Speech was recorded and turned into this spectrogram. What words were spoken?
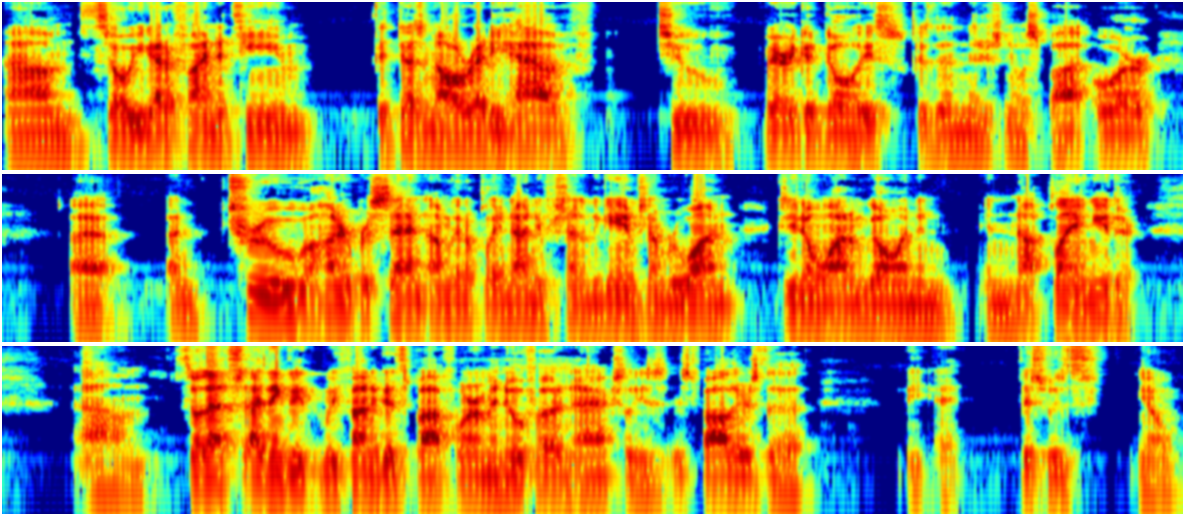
Um, so you got to find a team that doesn't already have two very good goalies, because then there's no spot, or uh, a true 100%. I'm going to play 90% of the games, number one, because you don't want them going and, and not playing either. Um, so that's I think we, we found a good spot for him. in Ufa, and actually his, his father's the, the uh, this was you know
